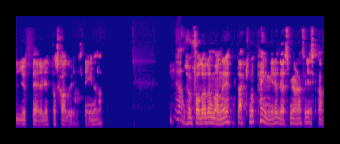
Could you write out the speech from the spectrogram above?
justere litt på skadevirkningene. Da. Ja, Så follow the money. Det er ikke noe penger i det som gjør deg frisk. da.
